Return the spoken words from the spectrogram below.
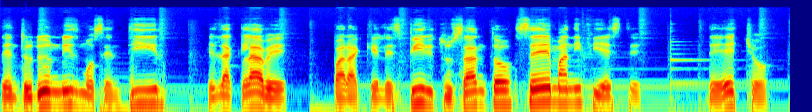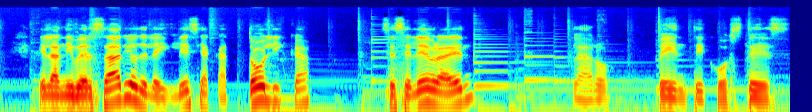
dentro de un mismo sentir, es la clave para que el Espíritu Santo se manifieste. De hecho, el aniversario de la Iglesia Católica se celebra en, claro, Pentecostés.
